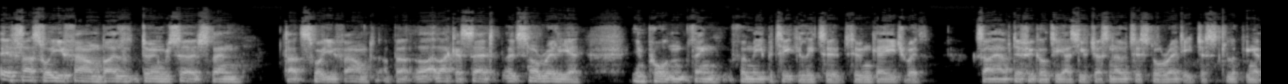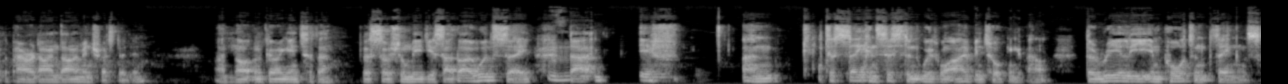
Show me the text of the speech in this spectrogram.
if that's what you found by doing research, then that's what you found. But like I said, it's not really an important thing for me particularly to to engage with because I have difficulty, as you've just noticed already, just looking at the paradigm that I'm interested in, and not going into the the social media side. But I would say mm-hmm. that if um, to stay consistent with what I've been talking about, the really important things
